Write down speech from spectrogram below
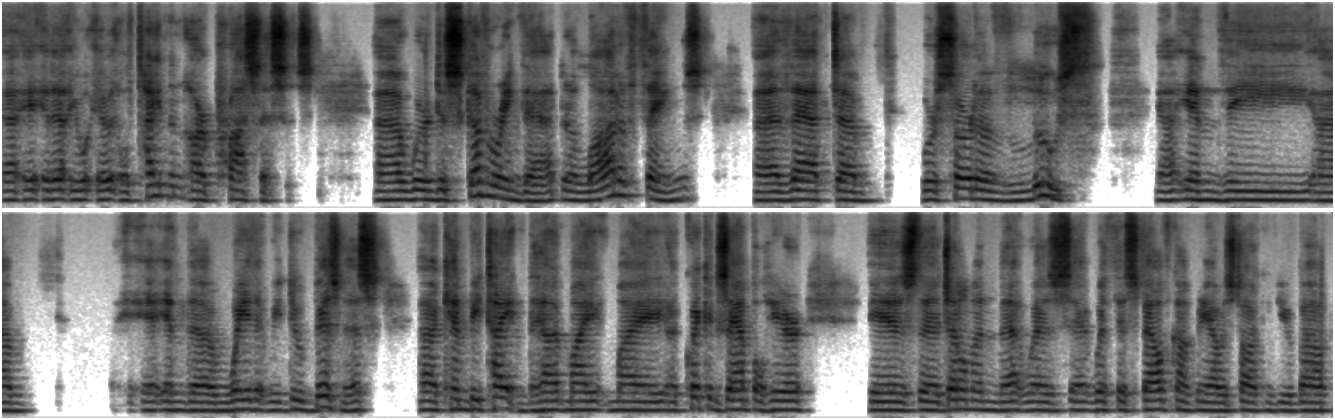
uh, it, it, will tighten our processes. Uh, we're discovering that a lot of things uh, that um, were sort of loose uh, in the um, in the way that we do business uh, can be tightened. my my quick example here is the gentleman that was with this valve company I was talking to you about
